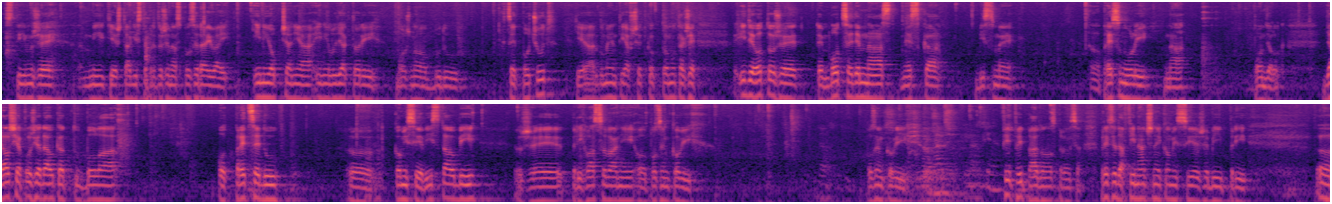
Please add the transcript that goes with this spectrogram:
S tým, že my tiež takisto, pretože nás pozerajú aj iní občania, iní ľudia, ktorí možno budú chce počuť tie argumenty a všetko k tomu. Takže ide o to, že ten bod 17 dneska by sme e, presunuli na pondelok. Ďalšia požiadavka tu bola od predsedu e, komisie výstavby, že pri hlasovaní o pozemkových pozemkových pardon, sa, predseda finančnej komisie, že by pri e,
